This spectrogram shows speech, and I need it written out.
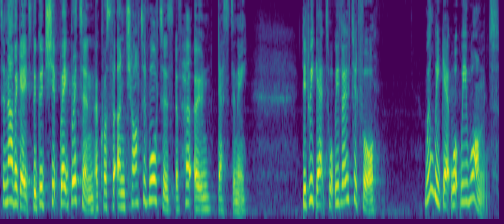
to navigate the good ship Great Britain across the uncharted waters of her own destiny. Did we get what we voted for? Will we get what we want?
